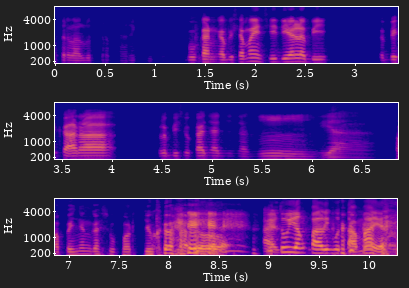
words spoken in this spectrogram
terlalu tertarik juga bukan nggak bisa main sih dia lebih lebih ke arah lebih suka nyanyi nyanyi iya. HP-nya nggak support juga. Itu yang paling utama ya.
